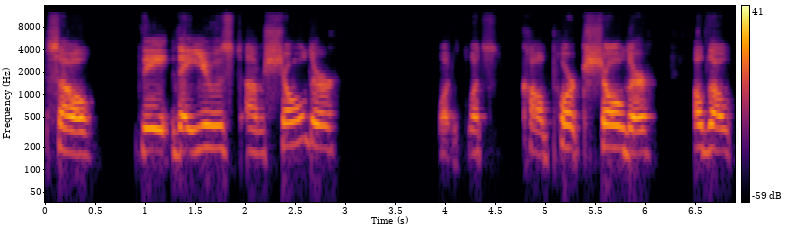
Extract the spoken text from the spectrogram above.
So the they used um, shoulder, what what's called pork shoulder, although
